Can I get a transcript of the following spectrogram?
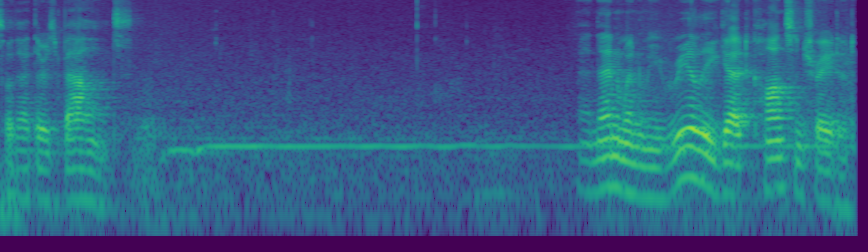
So that there's balance. And then when we really get concentrated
